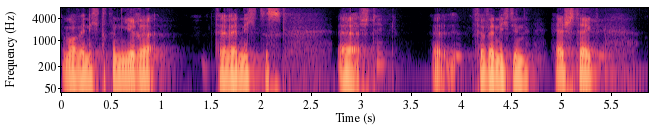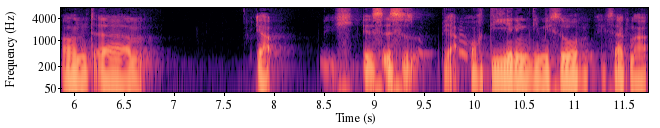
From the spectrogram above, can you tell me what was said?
Immer wenn ich trainiere, verwende ich das äh, Hashtag. Äh, verwende ich den Hashtag und ähm, ja, ich, es ist ja auch diejenigen, die mich so, ich sag mal,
